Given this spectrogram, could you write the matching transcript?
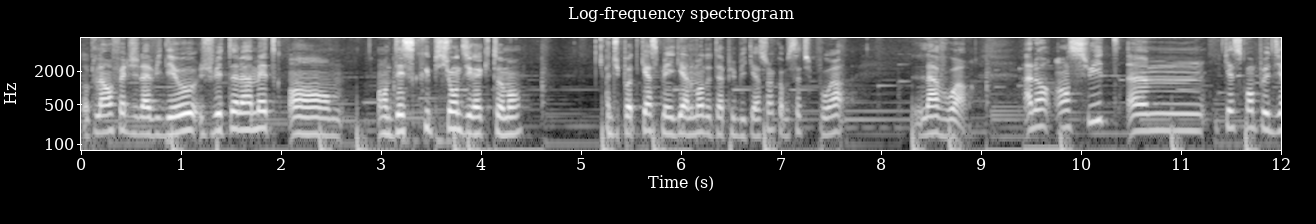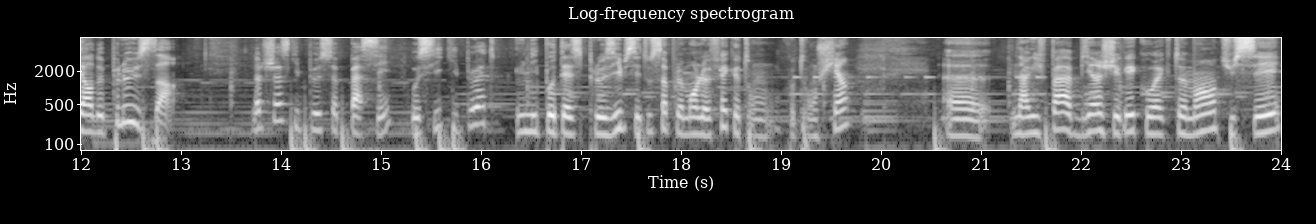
Donc là, en fait, j'ai la vidéo. Je vais te la mettre en, en description directement du podcast, mais également de ta publication. Comme ça, tu pourras la voir. Alors, ensuite, euh, qu'est-ce qu'on peut dire de plus, L'autre chose qui peut se passer aussi, qui peut être une hypothèse plausible, c'est tout simplement le fait que ton, chien euh, n'arrive pas à bien gérer correctement, tu sais,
